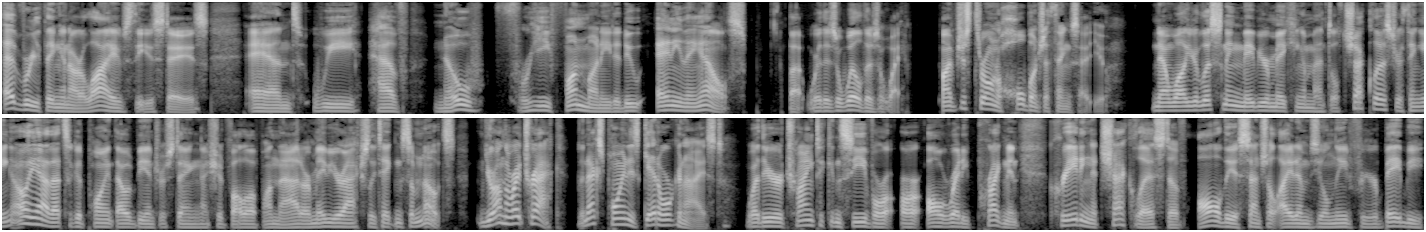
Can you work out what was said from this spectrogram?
everything in our lives these days, and we have no free fun money to do anything else. But where there's a will, there's a way. I've just thrown a whole bunch of things at you. Now, while you're listening, maybe you're making a mental checklist. You're thinking, oh, yeah, that's a good point. That would be interesting. I should follow up on that. Or maybe you're actually taking some notes. You're on the right track. The next point is get organized. Whether you're trying to conceive or are already pregnant, creating a checklist of all the essential items you'll need for your baby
